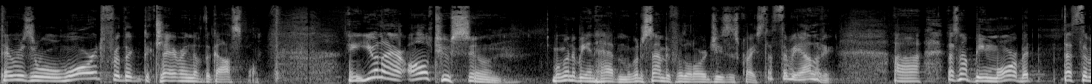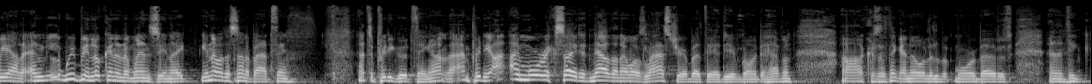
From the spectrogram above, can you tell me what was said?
There is a reward for the declaring of the gospel. You and I are all too soon. We're going to be in heaven. We're going to stand before the Lord Jesus Christ. That's the reality. Uh, that's not being morbid. That's the reality. And we've been looking at a Wednesday night. You know, that's not a bad thing. That's a pretty good thing. I'm, I'm pretty. I'm more excited now than I was last year about the idea of going to heaven, because uh, I think I know a little bit more about it. And I think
